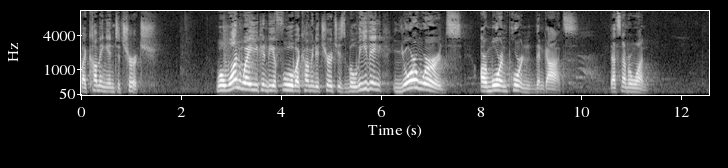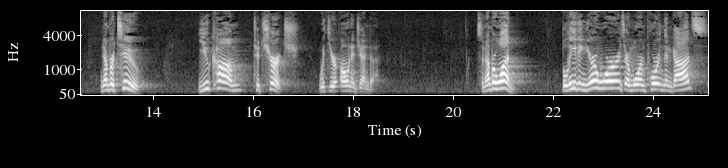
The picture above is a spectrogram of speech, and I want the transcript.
by coming into church? Well, one way you can be a fool by coming to church is believing your words are more important than God's. That's number one. Number two, you come to church with your own agenda. So, number one, believing your words are more important than God's.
